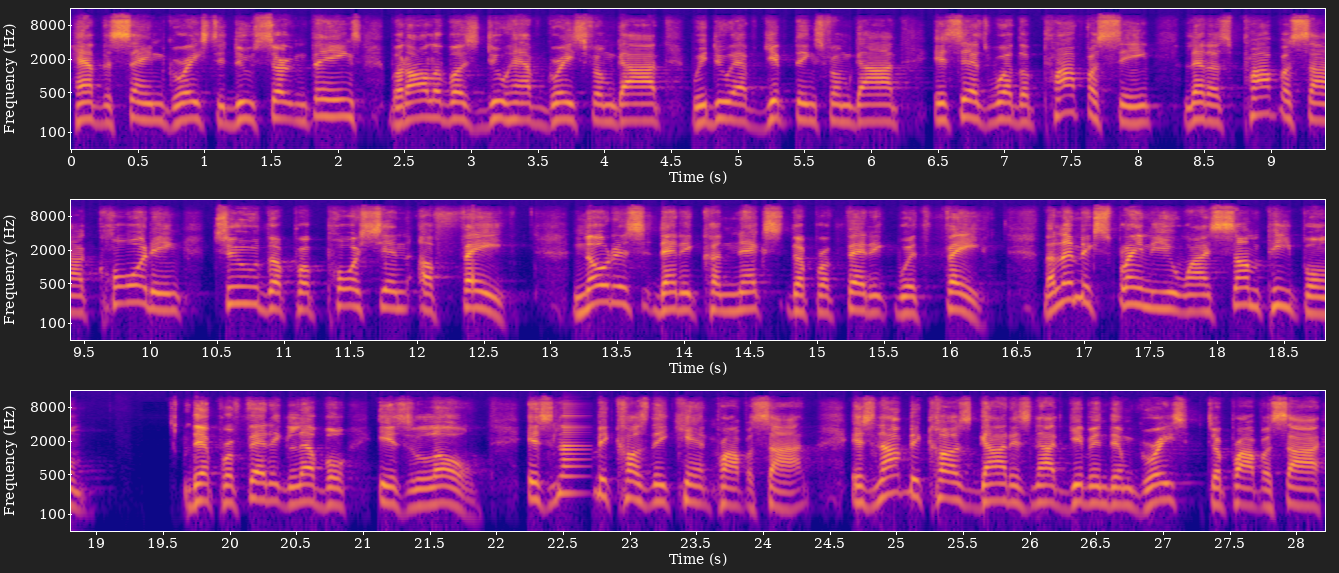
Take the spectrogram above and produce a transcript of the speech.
have the same grace to do certain things, but all of us do have grace from God. We do have giftings from God. It says, well, the prophecy, let us prophesy according to the proportion of faith. Notice that it connects the prophetic with faith. Now, let me explain to you why some people their prophetic level is low. It's not because they can't prophesy. It's not because God is not giving them grace to prophesy.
